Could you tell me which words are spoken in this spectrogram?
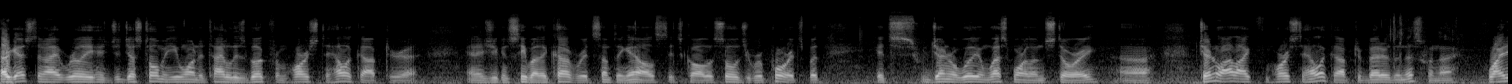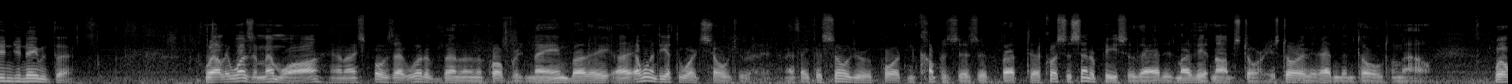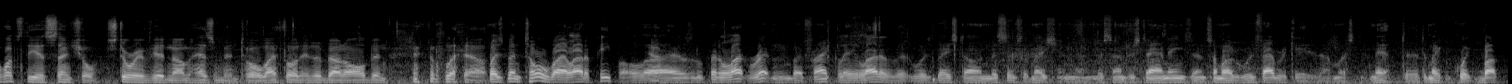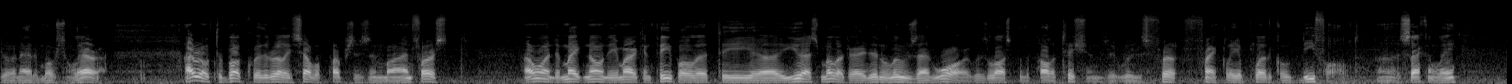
Our guest and I really just told me he wanted to title his book From Horse to Helicopter. Uh, and as you can see by the cover, it's something else. It's called The Soldier Reports, but it's General William Westmoreland's story. Uh, General, I like From Horse to Helicopter better than this one. Uh, why didn't you name it that? Well, it was a memoir, and I suppose that would have been an appropriate name, but I, I wanted to get the word soldier in it. I think a soldier report encompasses it, but uh, of course the centerpiece of that is my Vietnam story, a story that hadn't been told till now. Well, what's the essential story of Vietnam that hasn't been told? I thought it had about all been let out. Well, it's been told by a lot of people. Yeah. Uh, there's been a lot written, but frankly, a lot of it was based on misinformation and misunderstandings, and some of it was fabricated, I must admit, uh, to make a quick buck during that emotional era. I wrote the book with really several purposes in mind. First, I wanted to make known to the American people that the uh, U.S. military didn't lose that war. It was lost by the politicians. It was, fr frankly, a political default. Uh, secondly,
